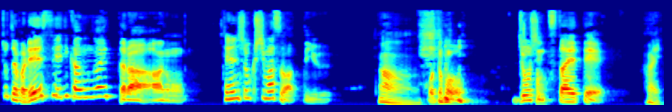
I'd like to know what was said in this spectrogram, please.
ちょっとやっぱ冷静に考えたら、あの、転職しますわっていうあことを上司に伝えて、あ、はい。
